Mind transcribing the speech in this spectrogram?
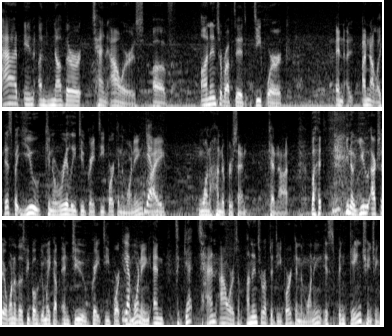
add in another 10 hours of uninterrupted deep work. And I, I'm not like this, but you can really do great deep work in the morning. Yep. I 100% cannot. But, you know, you actually are one of those people who can wake up and do great deep work in Yep. the morning. And to get 10 hours of uninterrupted deep work in the morning, it's been game changing.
